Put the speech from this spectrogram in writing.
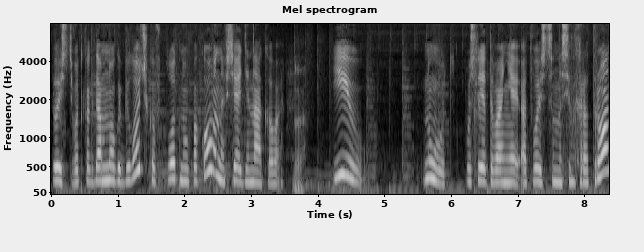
То есть вот когда много белочков, плотно упакованы, все одинаково, да. и ну, после этого они отводятся на синхротрон,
